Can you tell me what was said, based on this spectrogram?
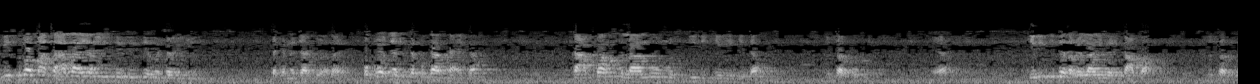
Ini semua masalah yang detail-detail macam ini kita kena jaga lah. Pokoknya kita pegang kaedah. Kaabah selalu mesti di kiri kita. Itu satu. Ya. Kiri kita tak boleh lari dari Kaabah. Itu satu.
